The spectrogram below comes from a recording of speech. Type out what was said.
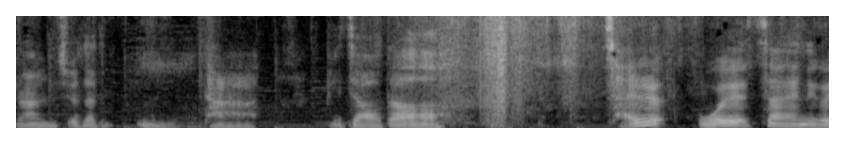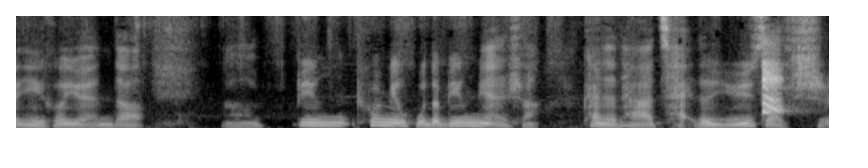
让人觉得嗯，它比较的残忍。我也在那个颐和园的嗯冰昆明湖的冰面上看着它踩着鱼在吃。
